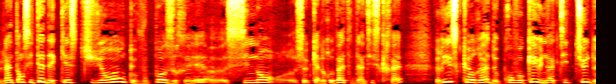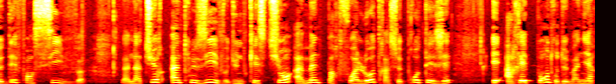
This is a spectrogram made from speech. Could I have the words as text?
L'intensité des questions que vous poserez, euh, sinon ce qu'elles revêtent d'indiscret, risquerait de provoquer une attitude défensive. La nature intrusive d'une question amène parfois l'autre à se protéger et à répondre de manière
